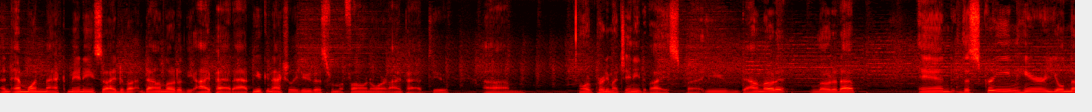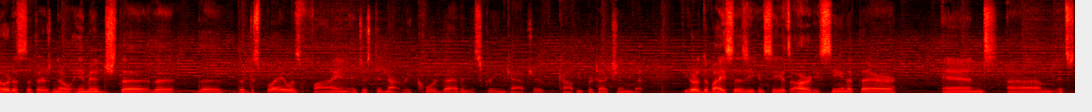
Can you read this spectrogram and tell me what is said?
an M1 Mac Mini, so I downloaded the iPad app. You can actually do this from a phone or an iPad too. Um, or pretty much any device, but you download it, load it up, and the screen here, you'll notice that there's no image. The, the, the, the display was fine. It just did not record that in the screen capture for copy protection. But if you go to devices, you can see it's already seeing it there. And um, it's,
